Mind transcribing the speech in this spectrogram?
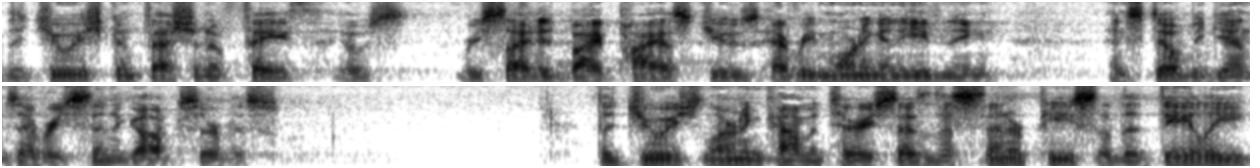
the Jewish confession of faith. It was recited by pious Jews every morning and evening and still begins every synagogue service. The Jewish Learning Commentary says the centerpiece of the daily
